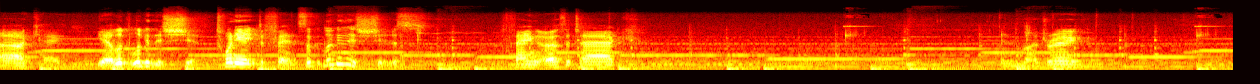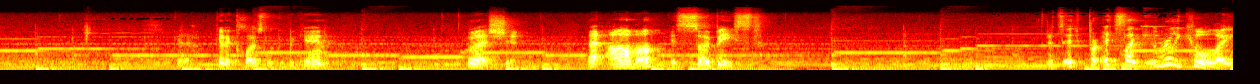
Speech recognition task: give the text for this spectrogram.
Okay. Yeah, look look at this shit. 28 defense. Look look at this shit. This Fang Earth attack. And Marrdreg. Get a get a close look if we can. Look at that shit. That armor is so beast. It's it's it's like really cool. Like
